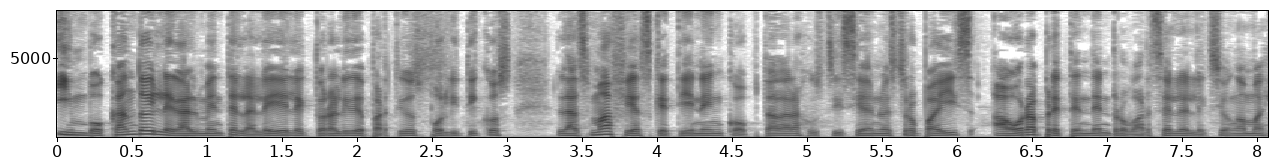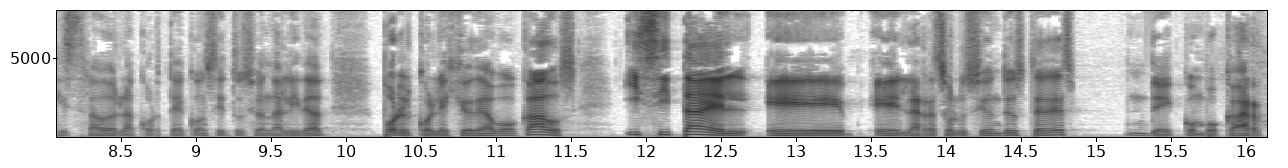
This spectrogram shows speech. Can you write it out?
invocando ilegalmente la ley electoral y de partidos políticos, las mafias que tienen cooptada la justicia de nuestro país ahora pretenden robarse la elección a magistrado de la Corte de Constitucionalidad por el Colegio de Abogados. Y cita el, eh, eh, la resolución de ustedes de convocar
